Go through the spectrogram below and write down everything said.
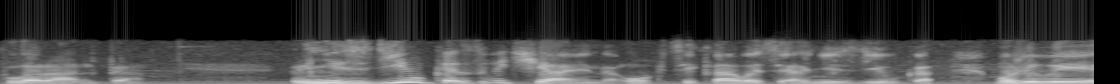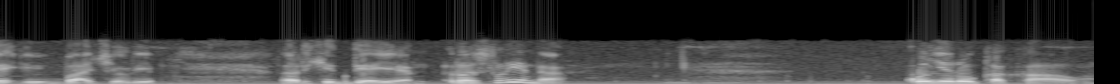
хлоранта. Гніздівка звичайна. Ох, цікава ця гніздівка. Може, ви і бачили орхідея. Рослина кольору какао.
